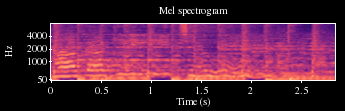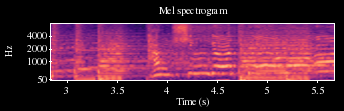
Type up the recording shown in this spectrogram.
다 가기 전에 당신 곁에 오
